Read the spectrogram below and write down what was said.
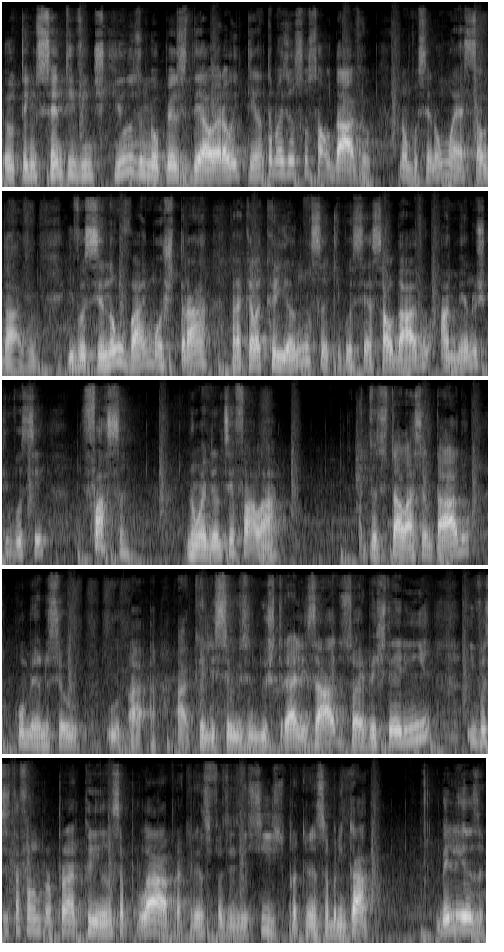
eu tenho 120 quilos, o meu peso ideal era 80, mas eu sou saudável. Não, você não é saudável e você não vai mostrar para aquela criança que você é saudável a menos que você faça. Não adianta você falar. Então você está lá sentado, comendo seu, o, a, aqueles seus industrializados, só é besteirinha, e você está falando para a criança pular, para a criança fazer exercício, para a criança brincar. Beleza,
